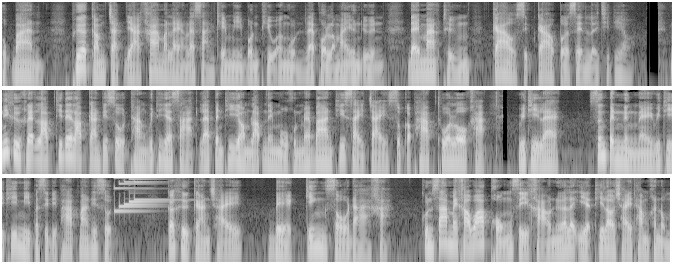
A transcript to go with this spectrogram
ทุกบ้าน เพื่อกำจัดยาฆ่าแมลงและสารเคมีบนผิวองุ่นและผลไม้อื่นๆ ได้มากถึง 99%เลยทีเดียว นี่คือเคล็ดลับที่ได้รับการพิสูจน์ทางวิทยาศาสตร์ และเป็นที่ยอมรับในหมู่คุณแม่บ้านที่ใส่ใจสุขภาพทั่วโลกค่ะ วิธีแรก ซึ่งเป็นหนึ่งในวิธีที่มีประสิทธิภาพมากที่สุด ก็คือการใช้เบกกิ้งโซดาค่ะ คุณทราบไหมคะว่าผงสีขาวเนื้อละเอียดที่เราใช้ทำขนม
